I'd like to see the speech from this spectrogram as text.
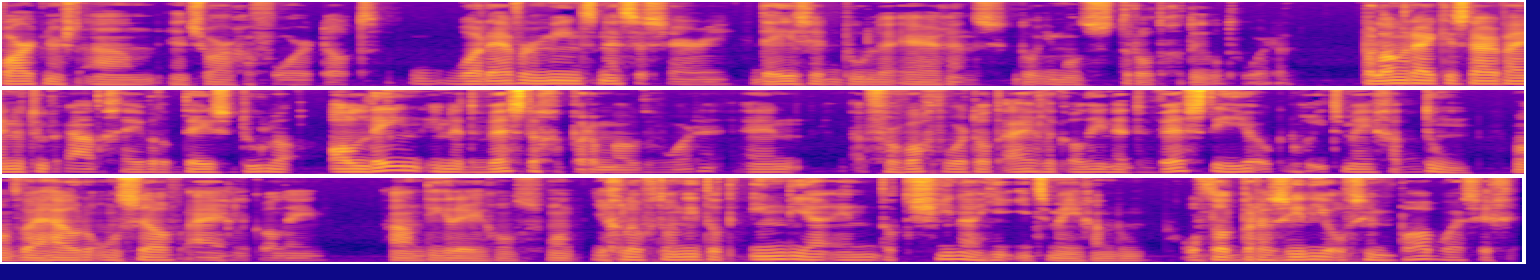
partners aan en zorg ervoor dat, whatever means necessary, deze doelen ergens door iemands strot geduwd worden. Belangrijk is daarbij natuurlijk aan te geven dat deze doelen alleen in het Westen gepromoot worden en verwacht wordt dat eigenlijk alleen het Westen hier ook nog iets mee gaat doen. Want wij houden onszelf eigenlijk alleen aan die regels. Want je gelooft toch niet dat India en dat China hier iets mee gaan doen? Of dat Brazilië of Zimbabwe zich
